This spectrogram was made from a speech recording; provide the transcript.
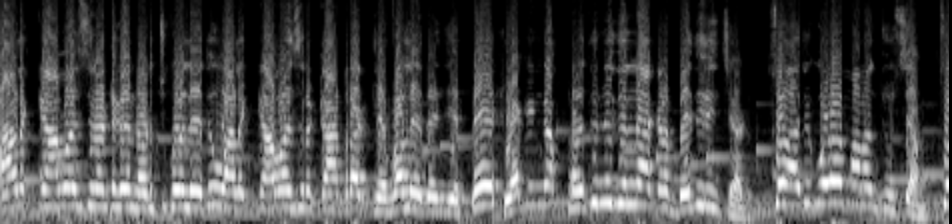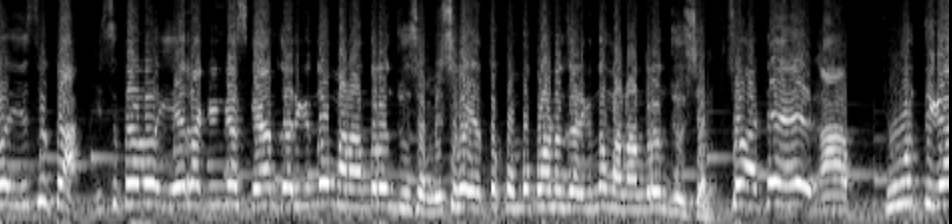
వాళ్ళకి కావాల్సినట్టుగా నడుచుకోలేదు వాళ్ళకి కావాల్సిన కాంట్రాక్ట్లు ఇవ్వలేదని చెప్పి ఏకంగా ప్రతినిధుల్ని అక్కడ బెదిరించాడు. సో అది కూడా మనం చూసాం. సో ఇసుక ఇసుకలో ఏ రకంగా స్కామ్ జరిగిందో మన అందరం చూసాం. ఇసుక ఎంత కుంభకోణం జరిగిందో మన అందరం చూసాం. సో అంటే ఆ పూర్తిగా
